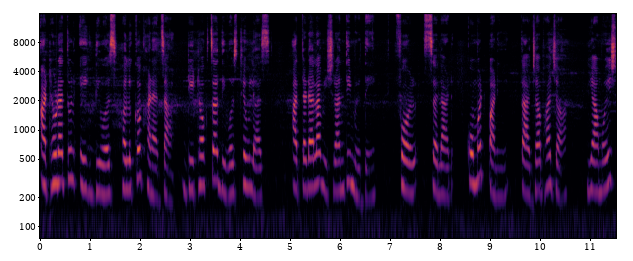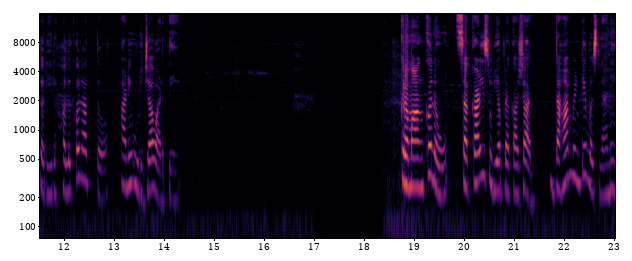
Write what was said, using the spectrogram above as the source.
आठवड्यातून एक दिवस हलकं खाण्याचा डिटॉक्सचा दिवस ठेवल्यास आतड्याला विश्रांती मिळते. फळ सलाड कोमट पाणी ताज्या भाज्या यामुळे शरीर हलकं लागतं आणि ऊर्जा वाढते. क्रमांक नऊ. सकाळी सूर्यप्रकाशात दहा मिनटे बसल्याने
